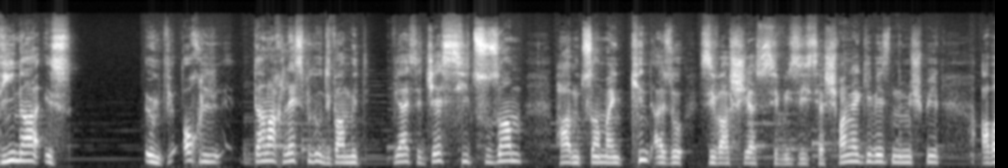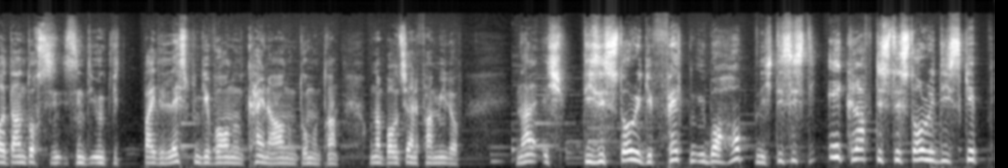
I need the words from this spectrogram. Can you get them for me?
Dina ist irgendwie auch danach Lesbe und die war mit, wie heißt sie, Jessie zusammen, haben zusammen ein Kind, also sie war, sie, sie ist ja schwanger gewesen im Spiel, aber dann doch sind die irgendwie beide Lesben geworden und keine Ahnung, drum und dran. Und dann bauen sie eine Familie auf. Nein, ich, diese Story gefällt mir überhaupt nicht. Das ist die ekelhafteste Story, die es gibt.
